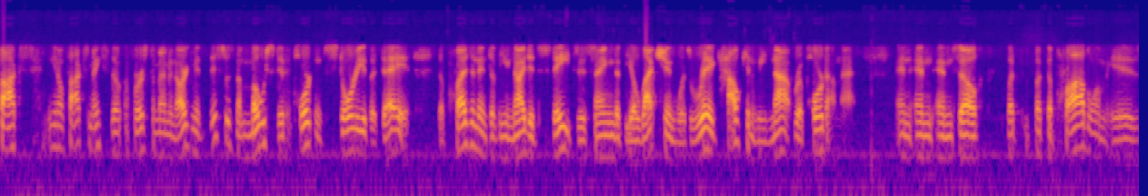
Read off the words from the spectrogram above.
Fox, you know, Fox makes the First Amendment argument. This was the most important story of the day. The President of the United States is saying that the election was rigged. How can we not report on that? And and and so, but but the problem is.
